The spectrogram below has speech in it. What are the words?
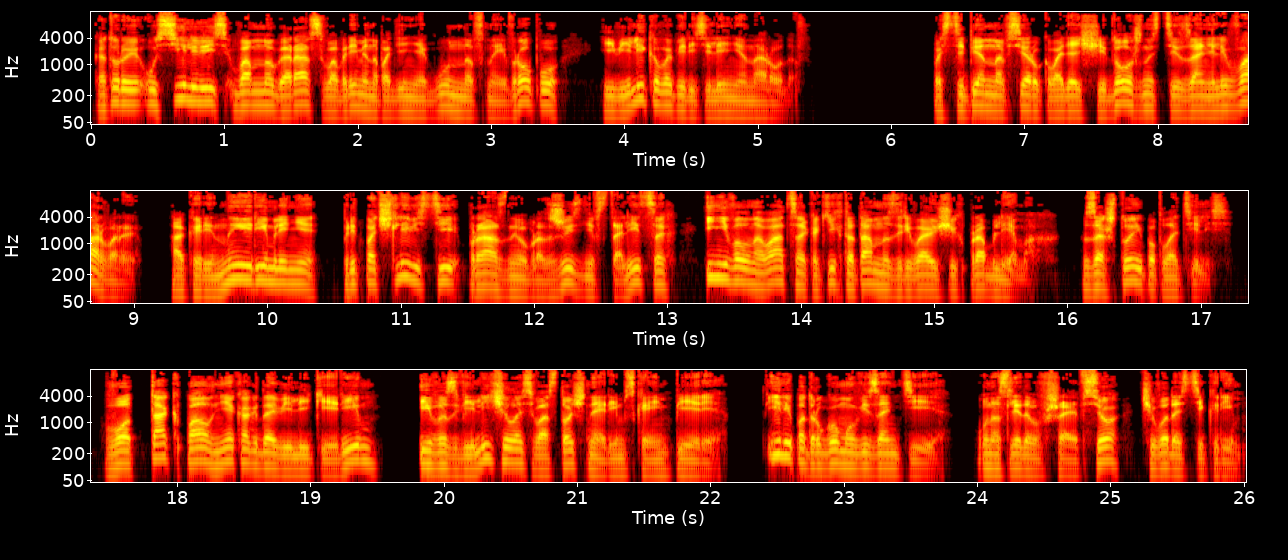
которые усилились во много раз во время нападения гуннов на Европу и великого переселения народов. Постепенно все руководящие должности заняли варвары, а коренные римляне предпочли вести праздный образ жизни в столицах и не волноваться о каких-то там назревающих проблемах за что и поплатились. Вот так пал некогда Великий Рим и возвеличилась Восточная Римская империя, или по-другому Византия, унаследовавшая все, чего достиг Рим.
